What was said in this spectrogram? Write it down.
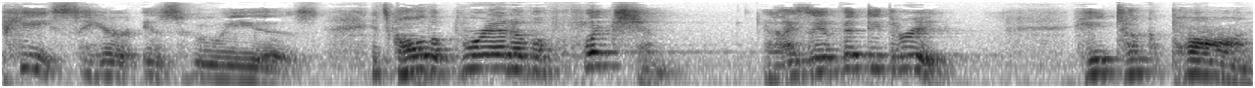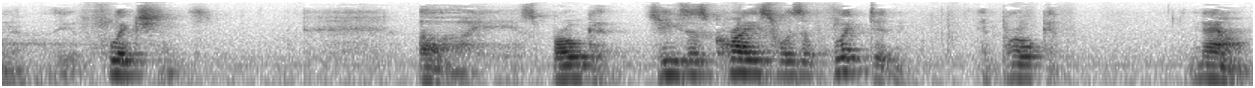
piece here is who he is. It's called the bread of affliction. In Isaiah 53, he took upon the afflictions. Uh, is broken. Jesus Christ was afflicted and broken. Now,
